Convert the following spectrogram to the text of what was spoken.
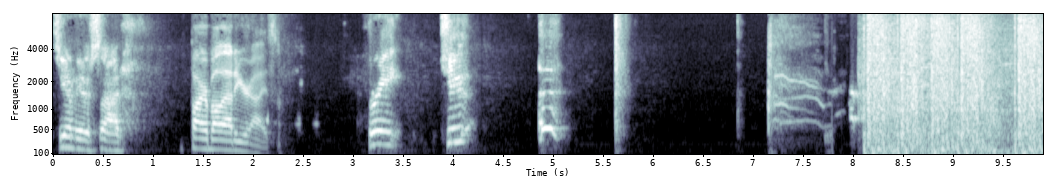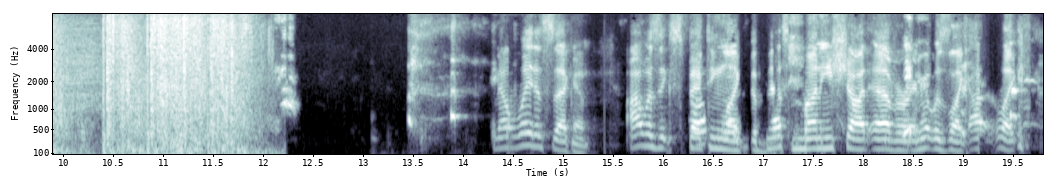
See you on the other side. Fireball out of your eyes. Three, two. Now wait a second. I was expecting oh. like the best money shot ever, and it was like, I, like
